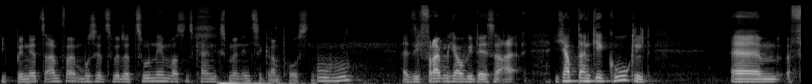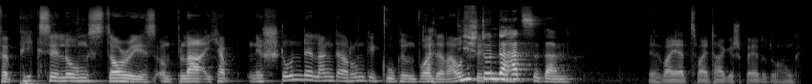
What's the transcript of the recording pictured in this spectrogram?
Ich bin jetzt einfach, muss jetzt wieder zunehmen, weil sonst kann ich nichts mehr in Instagram posten. Also ich frage mich auch, wie dieser. Ich habe dann gegoogelt. ähm, Verpixelung, Stories und bla. Ich habe eine Stunde lang da rumgegoogelt und wollte raus. Die Stunde hattest du dann. Das war ja zwei Tage später, du Honk.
